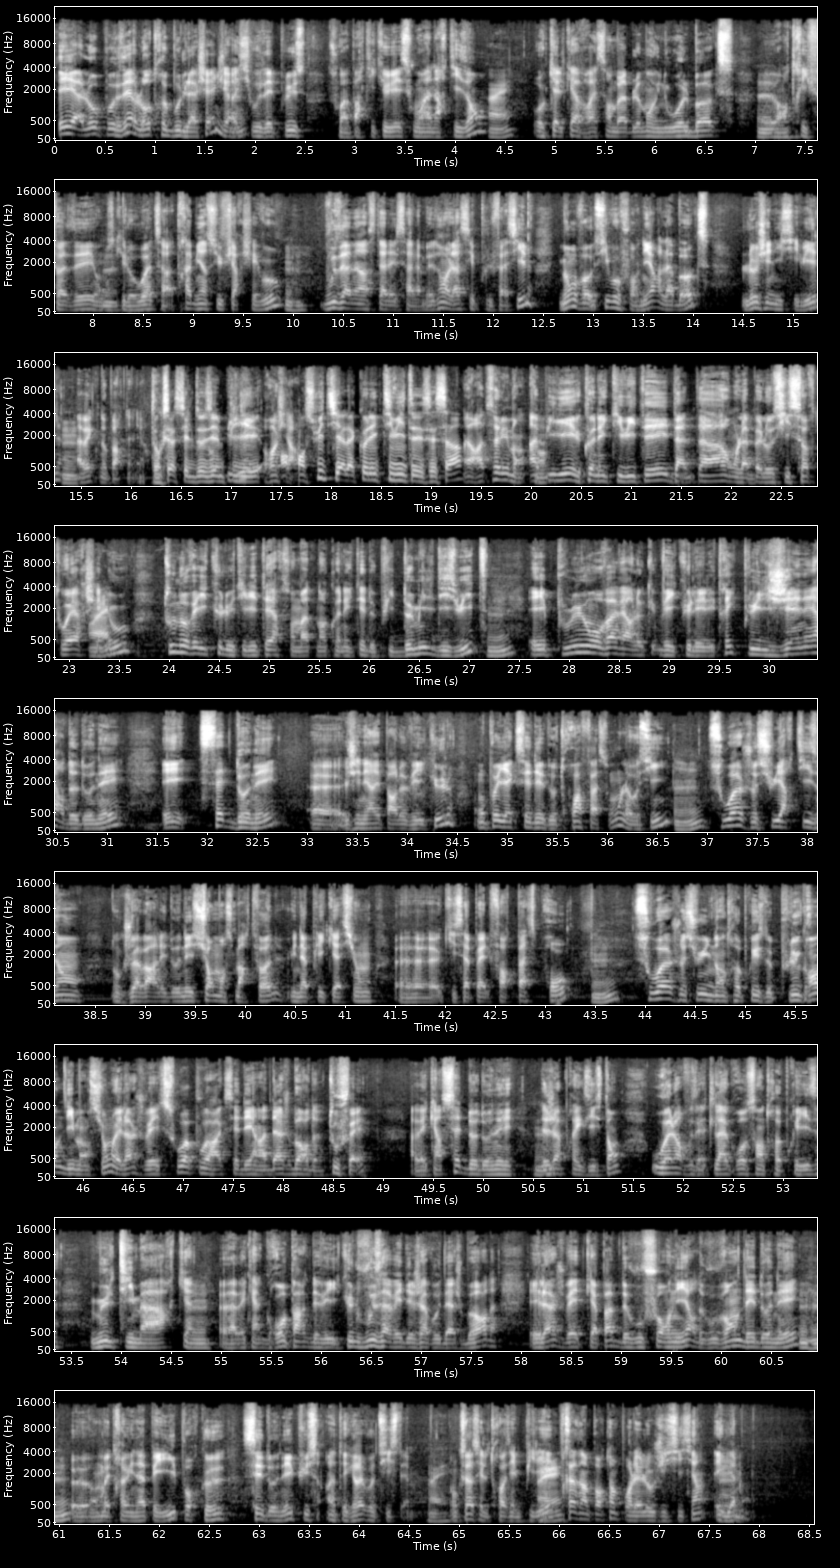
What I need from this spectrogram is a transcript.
Et à l'opposé, à l'autre bout de la chaîne, je dirais, si vous êtes plus soit un particulier, soit un artisan, auquel cas vraisemblablement une wallbox euh, en triphasé, 11 kW, ça va très bien suffire chez vous. Vous allez installer ça à la maison, et là c'est plus facile. Mais on va aussi vous fournir la box le génie civil hmm. avec nos partenaires. Donc ça, c'est le deuxième pilier. Ensuite, il y a la connectivité, c'est ça? Alors absolument. Un hmm. pilier connectivité, data, on l'appelle aussi software chez nous. Tous nos véhicules utilitaires sont maintenant connectés depuis 2018. Hmm. Et plus on va vers le véhicule électrique, plus il génère de données. Et cette donnée, euh, générée par le véhicule, on peut y accéder de trois façons, là aussi. Soit je suis artisan donc je vais avoir les données sur mon smartphone, une application euh, qui s'appelle FordPass Pro. Mhm. Soit je suis une entreprise de plus grande dimension et là je vais soit pouvoir accéder à un dashboard tout fait avec un set de données mhm. déjà préexistant, ou alors vous êtes la grosse entreprise, multimarque, mhm. euh, avec un gros parc de véhicules, vous avez déjà vos dashboards, et là je vais être capable de vous fournir, de vous vendre des données, euh, on mettra une API pour que ces données puissent intégrer votre système. Donc ça c'est le troisième pilier, très important pour les logisticiens également.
